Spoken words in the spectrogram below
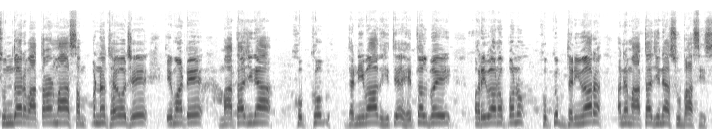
સુંદર વાતાવરણમાં સંપન્ન થયો છે. એ માટે માતાજીના ખૂબ ખૂબ ધન્યવાદ. હિતે હેતલભાઈ પરિવારનો પણ ખૂબ ખૂબ ધન્યવાદ અને માતાજીના શુભાશીષ.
